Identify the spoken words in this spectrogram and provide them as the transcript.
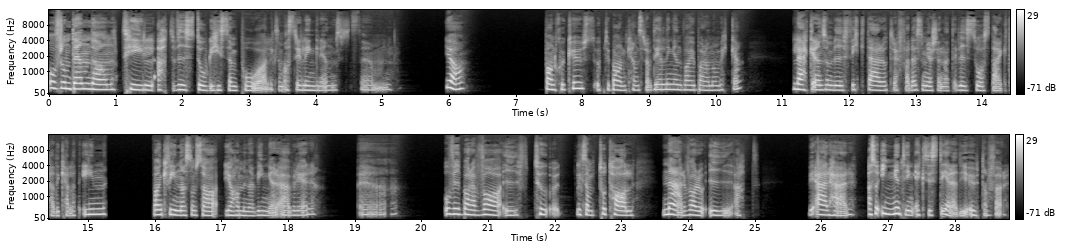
Och från den dagen till att vi stod i hissen på liksom Astrid Lindgrens um, ja, barnsjukhus upp till barncanceravdelningen var ju bara någon vecka. Läkaren som vi fick där och träffade, som jag känner att Elise så starkt hade kallat in, var en kvinna som sa, jag har mina vingar över er. Uh, och vi bara var i to, liksom, total närvaro i att vi är här. Alltså ingenting existerade ju utanför.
